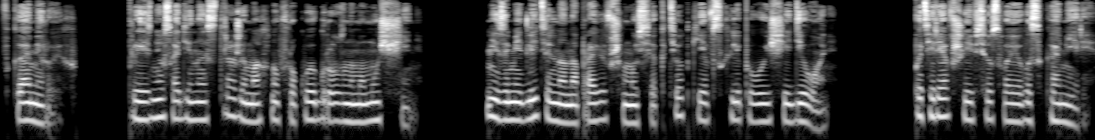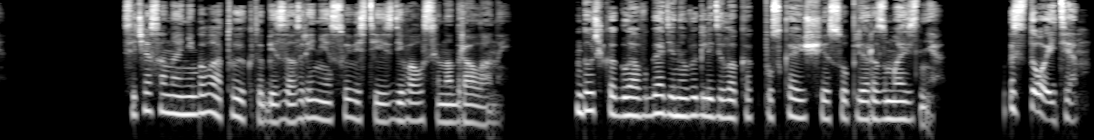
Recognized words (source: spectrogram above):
«В камеру их», произнес один из стражей, махнув рукой грузному мужчине, незамедлительно направившемуся к тетке всхлипывающей Дионе, потерявшей все свое высокомерие. Сейчас она не была той, кто без зазрения совести издевался над Роланой. Дочка главгадины выглядела как пускающая сопли размазня. «Стойте!» —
